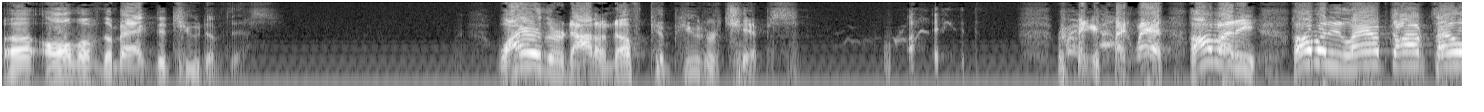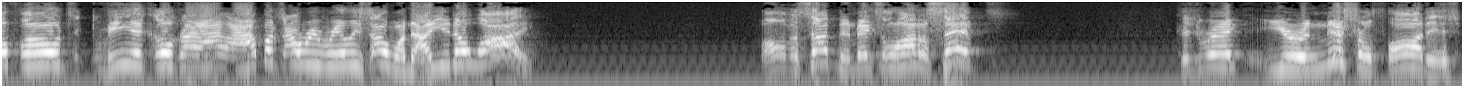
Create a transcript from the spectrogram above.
uh, all of the magnitude of this. Why are there not enough computer chips? Right? Right? You're like, man, how many how many laptops, telephones, vehicles, right? How, how much are we really selling? Well, now you know why. All of a sudden it makes a lot of sense. Because right, your initial thought is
